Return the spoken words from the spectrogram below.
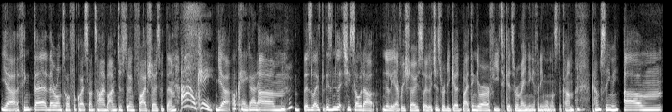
yeah I think they're they're on tour for quite some time, but I'm just doing five shows with them. Ah, okay. Yeah. Okay, got it. Um, Mm-hmm. There's like there's literally sold out nearly every show, so which is really good. But I think there are a few tickets remaining if anyone wants to come. Come see me. Um,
